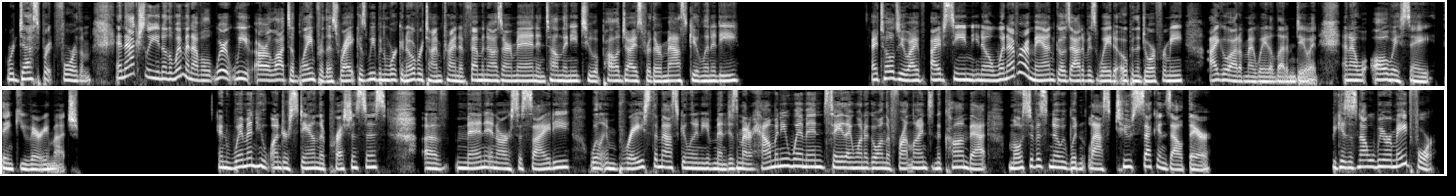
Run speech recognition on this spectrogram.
We're desperate for them. And actually, you know, the women have a, we're, we are a lot to blame for this, right? Because we've been working overtime trying to feminize our men and tell them they need to apologize for their masculinity. I told you I've I've seen, you know, whenever a man goes out of his way to open the door for me, I go out of my way to let him do it. And I will always say thank you very much. And women who understand the preciousness of men in our society will embrace the masculinity of men. It doesn't matter how many women say they want to go on the front lines in the combat. Most of us know we wouldn't last two seconds out there because it's not what we were made for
